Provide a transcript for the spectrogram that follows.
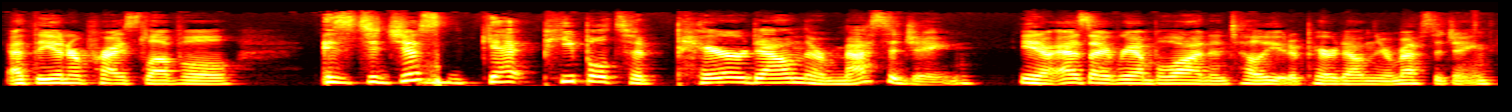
at the enterprise level is to just get people to pare down their messaging. You know, as I ramble on and tell you to pare down your messaging.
